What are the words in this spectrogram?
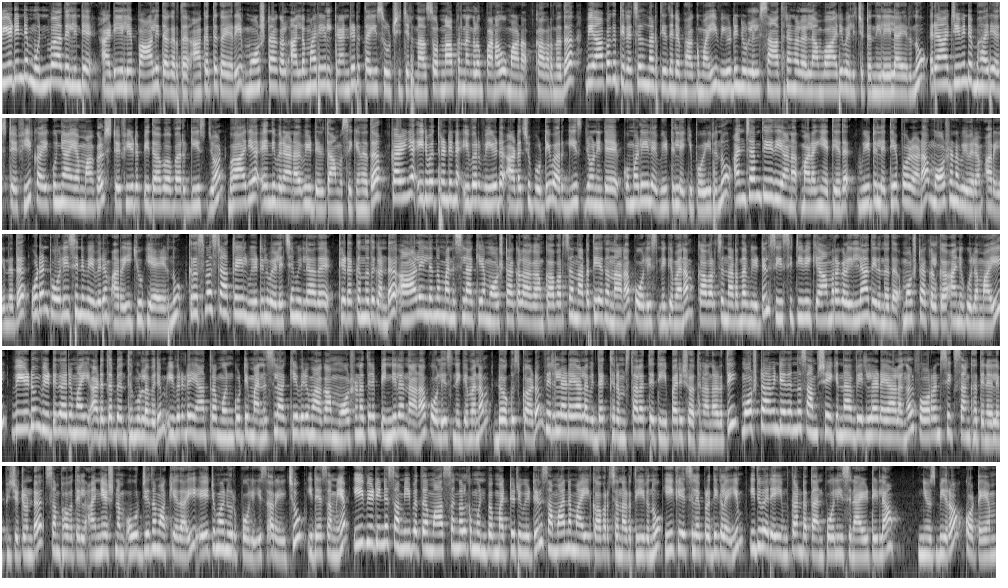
വീടിന്റെ മുൻവാതിലിന്റെ അടിയിലെ പാളി തകർത്ത് അകത്ത് കയറി മോഷ്ടാക്കൾ അലമാരിയിൽ രണ്ടിടത്തായി സൂക്ഷിച്ചിരുന്ന സ്വർണാഭരണങ്ങളും പണവുമാണ് കവർന്നത്. വ്യാപക തിരച്ചിൽ നടത്തിയതിന്റെ ഭാഗമായി വീടിന്റെ ഉള്ളിൽ സാധനങ്ങളെല്ലാം വാരി വലിച്ചിട്ട നിലയിലായിരുന്നു. രാജീവിന്റെ ഭാര്യ സ്റ്റെഫി കൈക്കുഞ്ഞായ മകൾ സ്റ്റെഫിയുടെ പിതാവ് വർഗീസ് ജോൺ ഭാര്യ എന്നിവരാണ് വീട്ടിൽ താമസിക്കുന്നത്. കഴിഞ്ഞ ഇരുപത്തിരണ്ടിന് ഇവർ വീട് അടച്ചുപൂട്ടി വർഗീസ് ജോണിന്റെ കുമളിയിലെ വീട്ടിലേക്ക് പോയിരുന്നു. അഞ്ചാം തീയതിയാണ് മടങ്ങിയെത്തിയത്. വീട്ടിലെത്തിയപ്പോഴാണ് മോഷണ വിവരം അറിയുന്നത് ഉടൻ പോലീസിന് വിവരം അറിയിക്കുകയായിരുന്നു. ക്രിസ്മസ് രാത്രിയിൽ വീട്ടിൽ വെളിച്ചമില്ലാതെ കിടക്കുന്നത് കണ്ട് ആളില്ലെന്നും മനസ്സിലാക്കിയ മോഷ്ടാക്കളാകാം കവർച്ച നടത്തിയതെന്നാണ് പോലീസ് നിഗമനം. കവർച്ച നടന്ന വീട്ടിൽ സി സി ടി വി ക്യാമറകൾ ഇല്ലാതിരുന്നത് മോഷ്ടാക്കൾക്ക് അനുകൂലമായി. വീടും വീട്ടുകാരുമായി അടുത്ത ബന്ധമുള്ളവരും ഇവരുടെ യാത്ര മുൻകൂട്ടി മനസ്സിലാക്കിയവരുമാകാം മോഷണത്തിന് പിന്നിലെന്നാണ് പോലീസ് നിഗമനം. ഡോഗ് സ്ക്വാഡും വിരലടയാള വിദഗ്ധരും സ്ഥലത്തെത്തി പരിശോധന നടത്തി. മോഷ്ടാവിന്റേതെന്ന് സംശയിക്കുന്ന വിരലടയാളങ്ങൾ ഫോറൻസിക് സംഘത്തിന് ലഭിച്ചിട്ടുണ്ട്. സംഭവത്തിൽ അന്വേഷണം ഊർജിതമാക്കിയതായി ഏറ്റുമാനൂർ പോലീസ് അറിയിച്ചു. ഇതേസമയം ഈ വീടിന്റെ സമീപത്ത് മാസങ്ങൾക്ക് മുൻപ് മറ്റൊരു വീട്ടിൽ സമാനമായി കവർച്ച നടത്തിയിരുന്നു. ഈ കേസിലെ പ്രതികളെയും ഇതുവരെയും കണ്ടെത്താൻ പോലീസിനായിട്ടില്ല. News bureau Kottayam.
